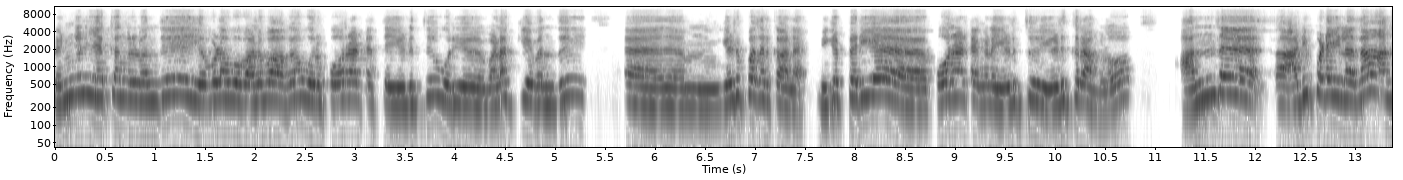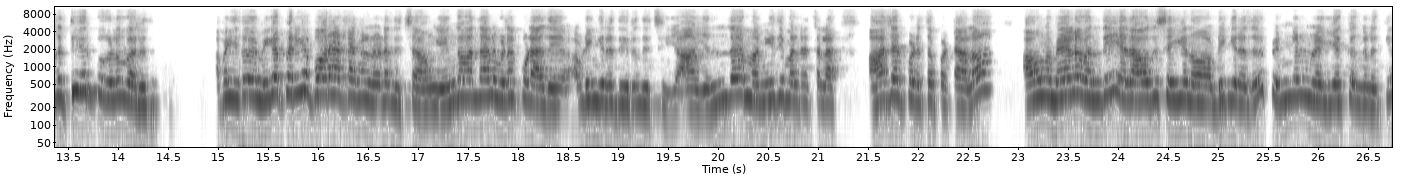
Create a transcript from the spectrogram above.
பெண்கள் இயக்கங்கள் வந்து எவ்வளவு வலுவாக ஒரு போராட்டத்தை எடுத்து ஒரு வழக்கை வந்து எடுப்பதற்கான மிகப்பெரிய போராட்டங்களை எடுத்து எடுக்கிறாங்களோ அந்த அடிப்படையில தான் அந்த தீர்ப்புகளும் வருது. அப்ப இது மிகப்பெரிய போராட்டங்கள் நடந்துச்சு. அவங்க எங்க வந்தாலும் விடக்கூடாது அப்படிங்கிறது இருந்துச்சு. யா எந்த நீதிமன்றத்துல ஆஜர்படுத்தப்பட்டாலும் அவங்க மேல வந்து ஏதாவது செய்யணும் அப்படிங்கிறது பெண்கள் இயக்கங்களுக்கு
